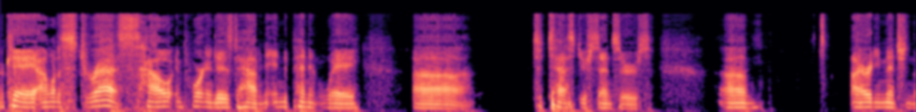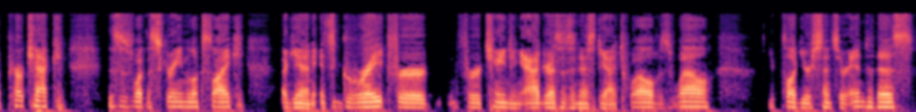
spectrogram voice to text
Okay, I want to stress how important it is to have an independent way uh, to test your sensors. Um, I already mentioned the ProCheck. This is what the screen looks like. Again, it's great for, for changing addresses in SDI-12 as well. You plug your sensor into this.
